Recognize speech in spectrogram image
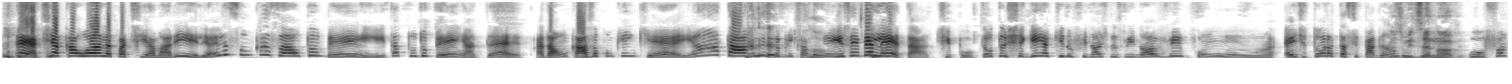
é, a tia Cauana com a tia Marília, eles são um casal também. E tá tudo bem, até. Cada um casa com quem quer. E ah, tá. Beleza, brincar. falou. Isso aí, beleza, tá? Tipo, então eu cheguei aqui no final de 2009 com. A editora tá se pagando. 2019. Ufa,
